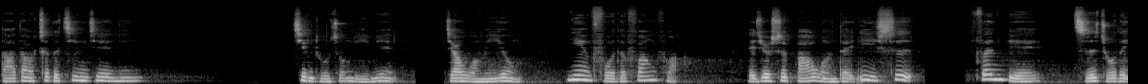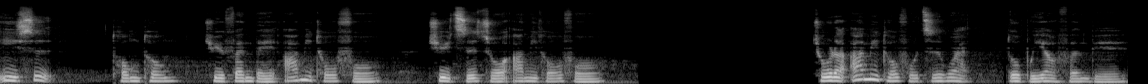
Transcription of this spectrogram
达到这个境界呢？净土宗里面教我们用念佛的方法。也就是把我们的意识分别执着的意识，通通去分别阿弥陀佛，去执着阿弥陀佛。除了阿弥陀佛之外，都不要分别，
